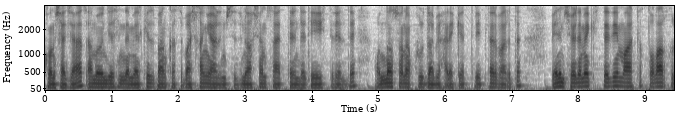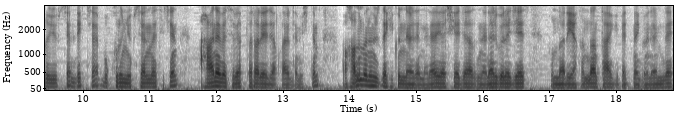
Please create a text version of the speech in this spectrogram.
konuşacağız ama öncesinde Merkez Bankası Başkan Yardımcısı dün akşam saatlerinde değiştirildi. Ondan sonra kurda bir hareketlilikler vardı. Benim söylemek istediğim artık dolar kuru yükseldikçe bu kurun yükselmesi için bahane ve sebepler arayacaklar demiştim. Bakalım önümüzdeki günlerde neler yaşayacağız, neler göreceğiz. Bunları yakından takip etmek önemli.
